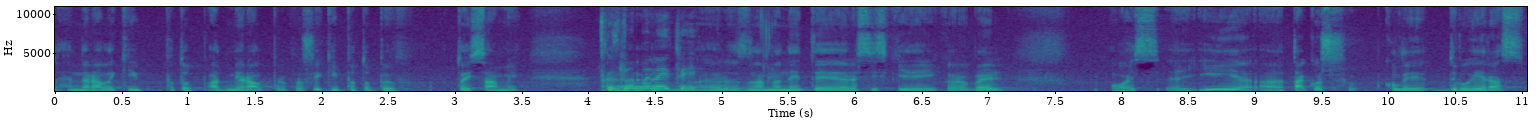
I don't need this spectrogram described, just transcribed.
генерал, який потоп адмірал, перепрошую, який потопив той самий Знаменитий. знаменитий російський корабель. Ось і також, коли другий раз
